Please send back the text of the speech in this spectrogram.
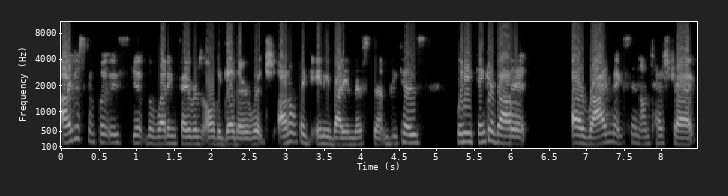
I just completely skipped the wedding favors altogether, which I don't think anybody missed them because when you think about it, a ride mixin on test track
